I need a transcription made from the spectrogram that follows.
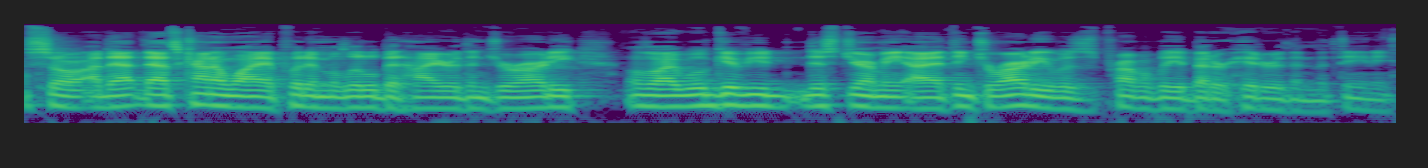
so that that's kind of why I put him a little bit higher than Girardi. Although I will give you this, Jeremy. I think Girardi was probably a better hitter than Matheny.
